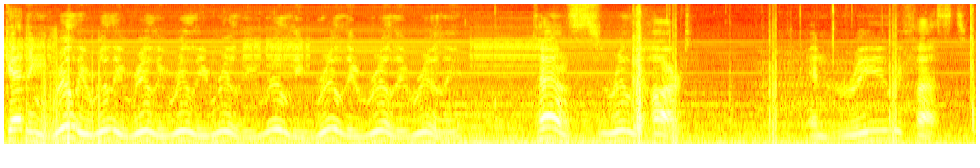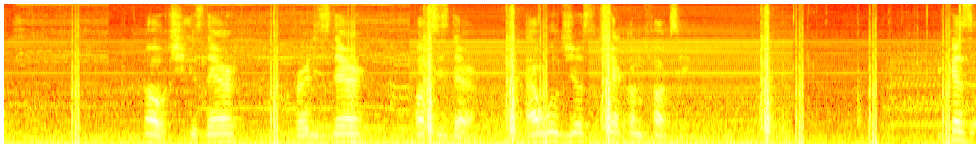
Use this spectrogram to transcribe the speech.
getting really, really, really, really, really, really, really, really, really tense, really hard. And really fast. Oh, Chica's there. Freddy's there. Foxy's there. I will just check on Foxy. Because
